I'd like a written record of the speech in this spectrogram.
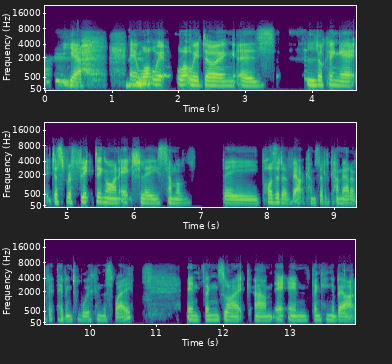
yeah and what we're what we're doing is looking at just reflecting on actually some of the positive outcomes that have come out of having to work in this way. And things like um, and thinking about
